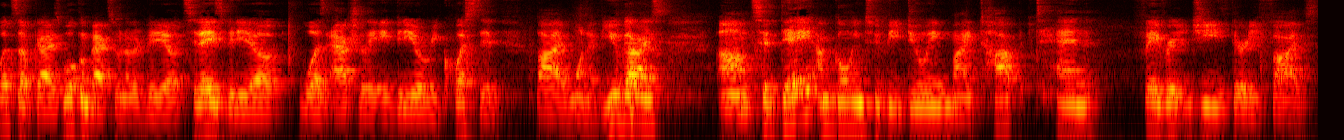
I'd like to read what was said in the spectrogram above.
What's up guys? Welcome back to another video. Today's video was actually a video requested by one of you guys. Um, today I'm going to be doing my top 10 favorite G35s.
